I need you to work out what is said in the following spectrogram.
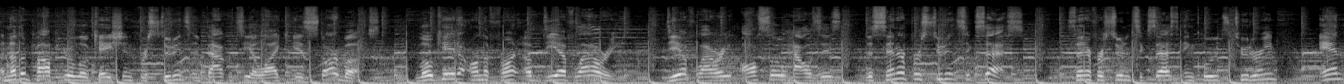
Another popular location for students and faculty alike is Starbucks, located on the front of DF Lowry. DF Lowry also houses the Center for Student Success. Center for Student Success includes tutoring and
